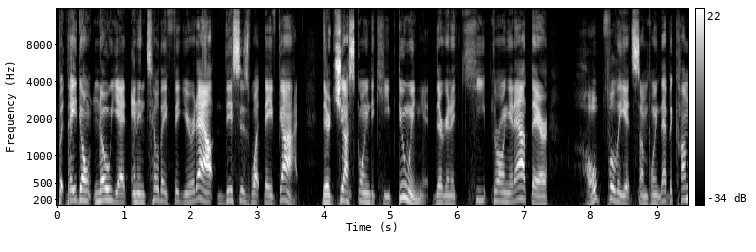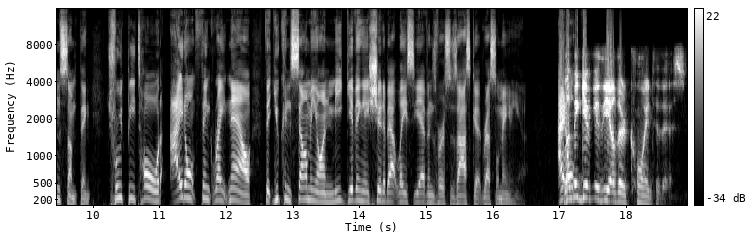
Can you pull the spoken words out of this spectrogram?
but they don't know yet. And until they figure it out, this is what they've got. They're just going to keep doing it. They're going to keep throwing it out there. Hopefully, at some point, that becomes something. Truth be told, I don't think right now that you can sell me on me giving a shit about Lacey Evans versus Asuka at WrestleMania. I Let me give you the other coin to this.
